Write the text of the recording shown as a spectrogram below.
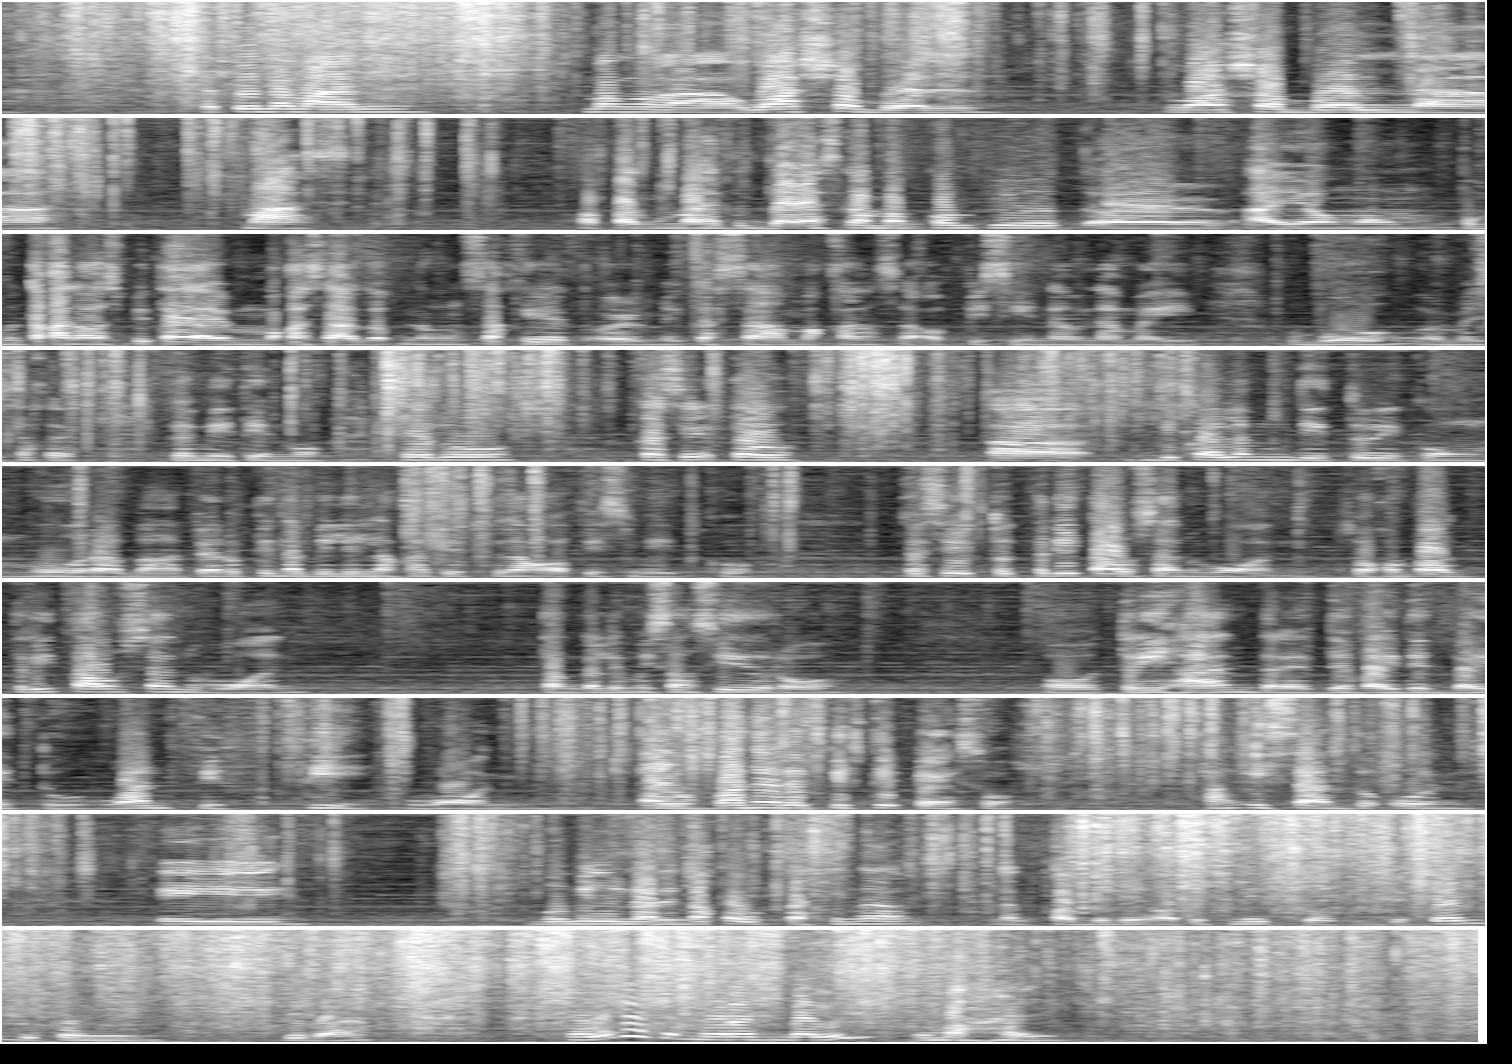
Ito naman, mga washable, washable na mask kapag madalas ka mag-compute or ayaw mong pumunta ka ng hospital, ayaw mong makasagap ng sakit or may kasama kang sa opisina na may ubo or may sakit, gamitin mo. Pero kasi ito, ah, di ko alam dito eh kung mura ba, pero pinabili lang kasi ito ng office mate ko. Kasi ito 3,000 won. So kapag 3,000 won, tanggalin mo isang zero, o 300 divided by 2, 150 won. Ay, 150 pesos ang isa doon eh bumili na rin ako kasi nga nagpabili yung office mate ko depende kung di ba ewan ko kung murad ba yun o mahal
